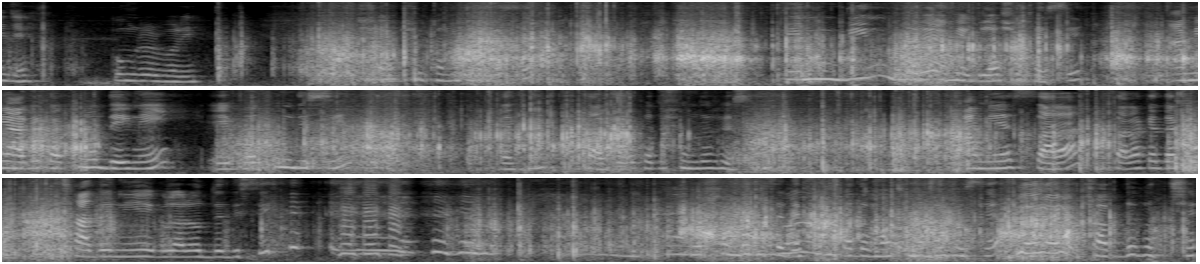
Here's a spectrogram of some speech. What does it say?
এই যে কুমড়োর বড়ি, সব শুকানো হয়ে গেছে। তিন দিন ধরে আমি এগুলা শুকাইছি। আমি আগে কখনো দেই নেই এই প্রথম দিছি। দেখুন তারপরে কত সুন্দর হয়েছে। আমি আর সারা সারাকে দেখো ছাদে নিয়ে এগুলা রোদে দিছি। সুন্দর হয়েছে দেখুন কত মচমচে শব্দ হচ্ছে।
